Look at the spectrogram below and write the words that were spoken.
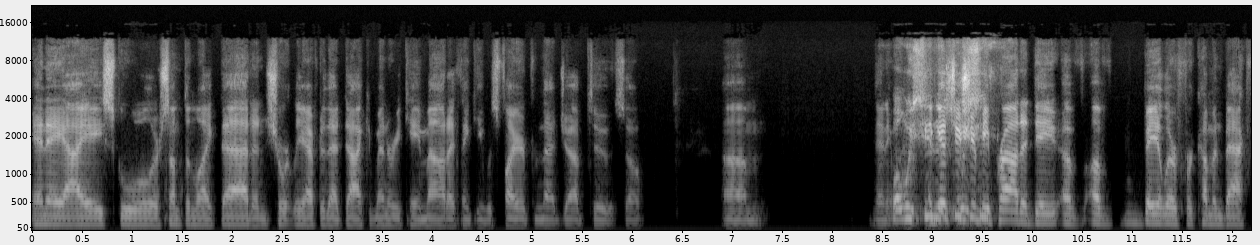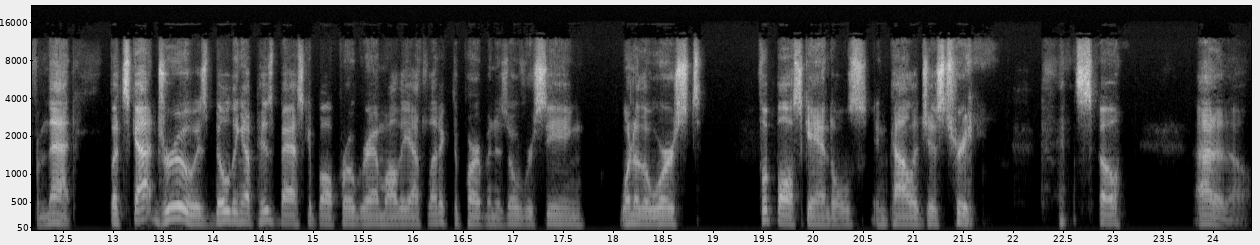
naia school or something like that. And shortly after that documentary came out i think he was fired from that job too. So um anyway Well, we see i this- guess you should see- be proud of dave of, of baylor for coming back from that but scott drew is building up his basketball program while the athletic department is overseeing one of the worst football scandals in college history so i don't know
